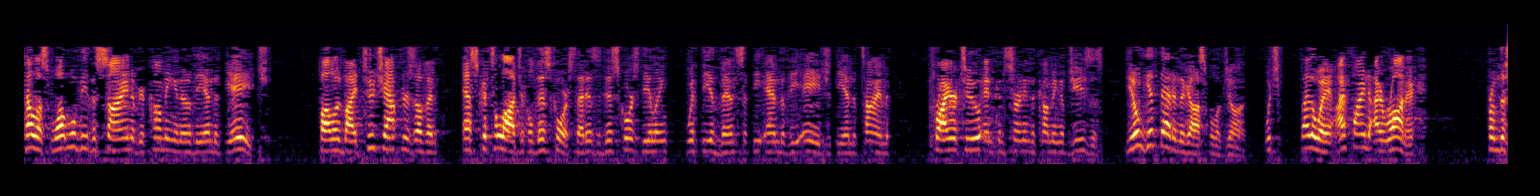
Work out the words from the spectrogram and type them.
Tell us what will be the sign of your coming and of the end of the age. Followed by two chapters of an eschatological discourse. That is, a discourse dealing with the events at the end of the age, at the end of time, prior to and concerning the coming of Jesus. You don't get that in the Gospel of John. Which, by the way, I find ironic from the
